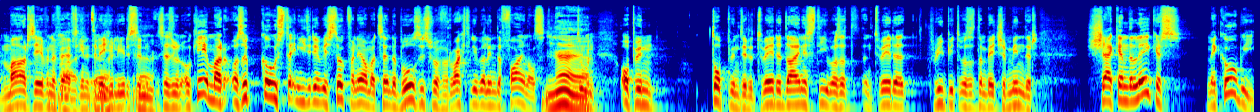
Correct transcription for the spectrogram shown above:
Maar 57 in het ja, reguliere se- ja. seizoen. Oké, maar was ook coasten en iedereen wist ook van ja, maar het zijn de Bulls, dus we verwachten die wel in de finals. Ja. Toen, op hun toppunt in de tweede Dynasty was het, een tweede repeat was het een beetje minder. Shaq en de Lakers met Kobe.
